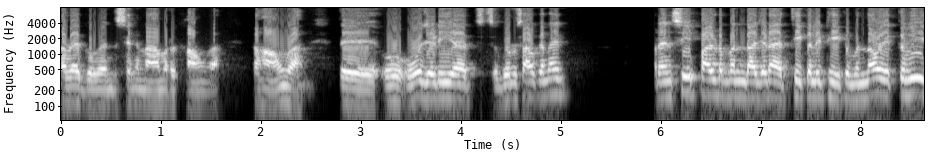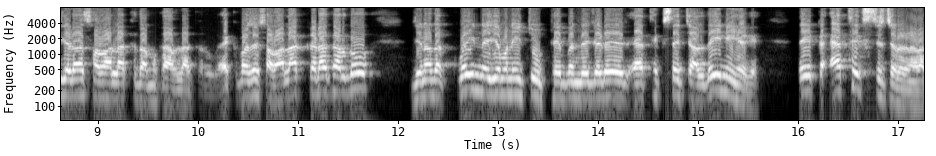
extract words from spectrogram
ਤਵੇ ਗੋਬਿੰਦ ਸਿੰਘ ਨਾਮ ਰਖਾਉਂਗਾ ਕਹਾਉਂਗਾ ਤੇ ਉਹ ਉਹ ਜਿਹੜੀ ਆ, ਗੁਰੂ ਸਾਹਿਬ ਕਹਿੰਦਾ ਪ੍ਰਿੰਸੀਪਲਡ ਬੰਦਾ ਜਿਹੜਾ ਐਥੀਕਲੀ ਠੀਕ ਬੰਦਾ, ਉਹ ਇੱਕ ਵੀ ਜਿਹੜਾ ਸਵਾ ਲੱਖ ਦਾ ਮੁਕਾਬਲਾ ਕਰੂਗਾ। ਇੱਕ ਪਾਸੇ ਸਵਾ ਲੱਖ ਖੜਾ ਕਰ ਦੋ, ਜਿਨ੍ਹਾਂ ਦਾ ਕੋਈ ਨਿਯਮ ਨਹੀਂ, ਝੂਠੇ ਬੰਦੇ ਜਿਹੜੇ ਐਥਿਕਸ ਤੇ ਚੱਲਦੇ ਹੀ ਨਹੀਂ ਹੈਗੇ। ਤੇ ਇੱਕ ਐਥਿਕਸ ਤੇ ਚੱਲਣ ਵਾਲਾ,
